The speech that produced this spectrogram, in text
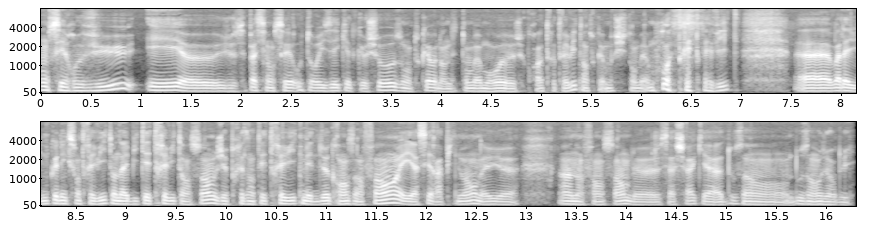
on s'est revus et je ne sais pas si on s'est autorisé quelque chose, ou en tout cas, on est tombé amoureux, je crois, très très vite. En tout cas, moi, je suis tombé amoureux très très vite. voilà, une connexion très vite. On habitait très vite ensemble. J'ai présenté très vite mes deux grands-enfants et assez rapidement, on a eu un enfant ensemble, Sacha, qui a 12 ans, 12 ans aujourd'hui.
